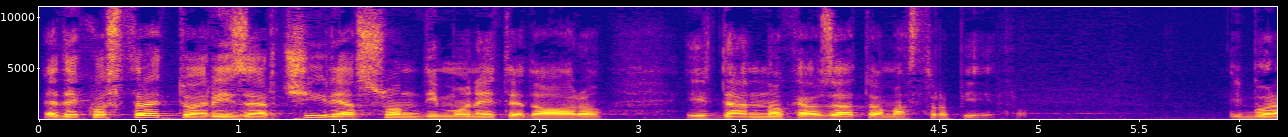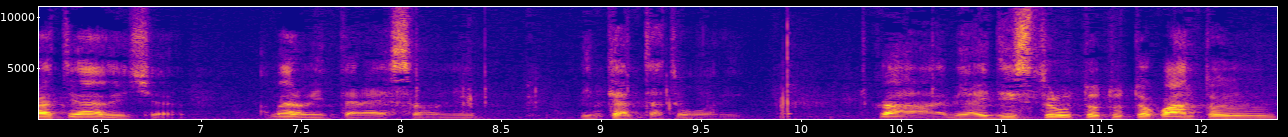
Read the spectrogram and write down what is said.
ed è costretto a risarcire a suon di monete d'oro il danno causato a Mastro Pietro. Il burattinaio dice, a me non interessano gli incantatori, qua mi hai distrutto tutto quanto il,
